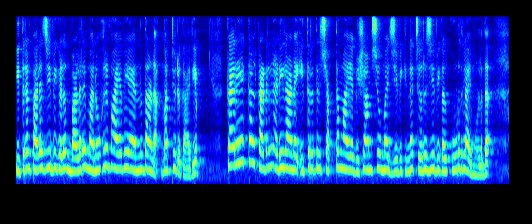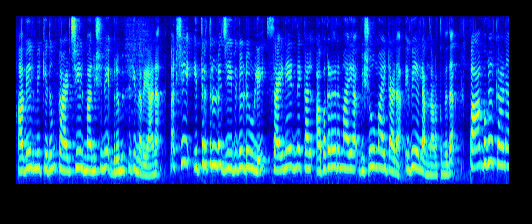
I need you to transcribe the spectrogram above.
ഇത്തരം പല ജീവികളും വളരെ മനോഹരമായവ എന്നതാണ് മറ്റൊരു കാര്യം. കരയേക്കാൾ കടലിനടിയിലാണ് ഇത്തരത്തിൽ ശക്തമായ വിഷാംശവുമായി ജീവിക്കുന്ന ചെറുജീവികൾ കൂടുതലായും ഉള്ളത് അവയിൽ മിക്കതും കാഴ്ചയിൽ മനുഷ്യനെ ഭ്രമിപ്പിക്കുന്നവയാണ്. പക്ഷേ ഇത്തരത്തിലുള്ള ജീവികളുടെ ഉള്ളിൽ സൈനൈഡിനേക്കാൾ അപകടകരമായ വിഷവുമായിട്ടാണ് ഇവയെല്ലാം നടക്കുന്നത്. പാമ്പുകൾക്കാണ്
